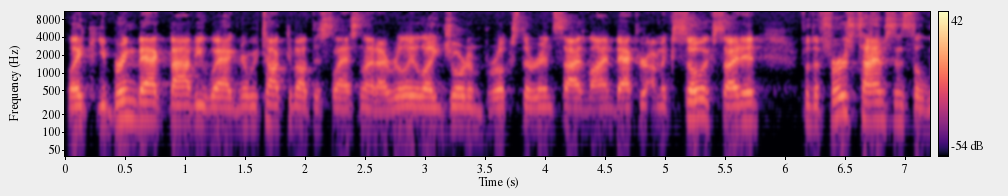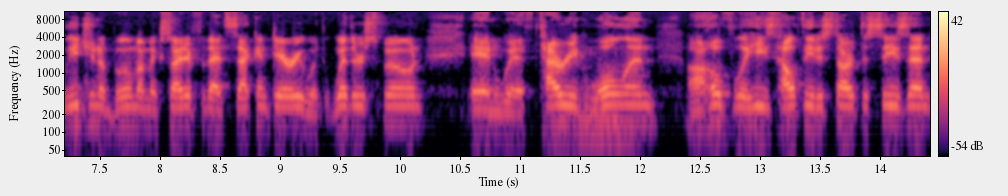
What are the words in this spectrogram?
Like you bring back Bobby Wagner. We talked about this last night. I really like Jordyn Brooks, their inside linebacker. I'm so excited for the first time since the Legion of Boom, I'm excited for that secondary with Witherspoon and with Tariq mm-hmm. Woolen. Uh, hopefully, he's healthy to start the season.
